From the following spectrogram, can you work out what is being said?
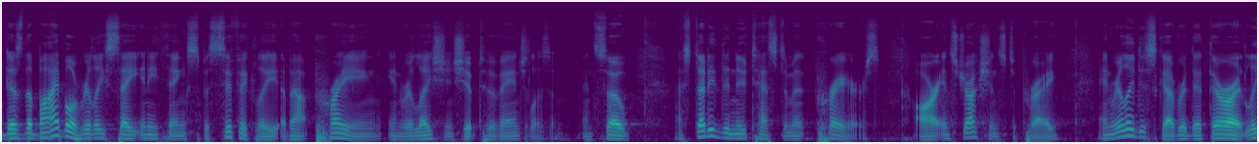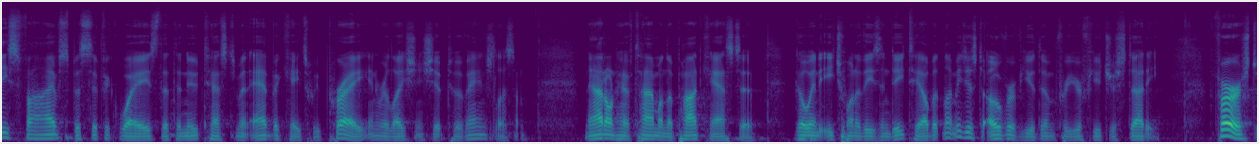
Does the Bible really say anything specifically about praying in relationship to evangelism? And so I studied the New Testament prayers, our instructions to pray, and really discovered that there are at least five specific ways that the New Testament advocates we pray in relationship to evangelism. Now, I don't have time on the podcast to go into each one of these in detail, but let me just overview them for your future study. First,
